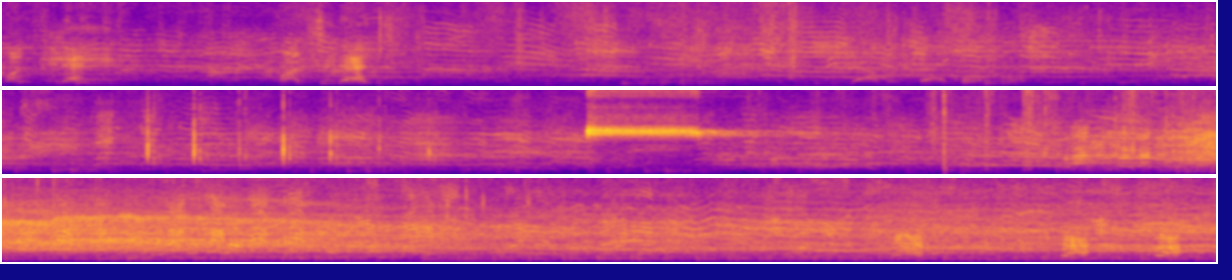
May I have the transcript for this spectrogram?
Confident. Confident. 爸爸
